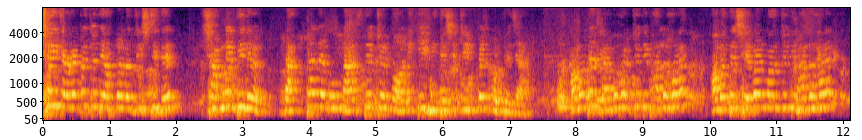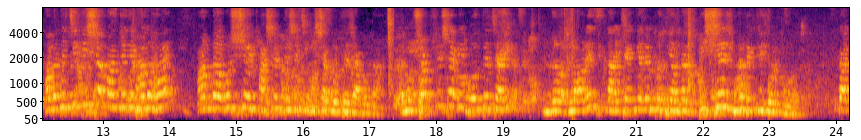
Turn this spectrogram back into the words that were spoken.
সেই জায়গাটা যদি আপনারা দৃষ্টি দেন, সামনের দিনে ডাক্তার এবং নার্সদের জন্য অনেকেই বিদেশে ট্রিটমেন্ট করতে যায়। আমাদের ব্যবহার যদি ভালো হয়, আমাদের সেবার মান যদি ভালো হয়, আমাদের চিকিৎসার মান যদি ভালো হয় আমরা অবশ্যই পাশের দেশে চিকিৎসা করতে যাব না। এবং সবশেষে আমি বলতে চাই লরেন্স নাইটেঙ্গেলের প্রতি আমরা বিশেষভাবে কৃতজ্ঞ। কারণ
